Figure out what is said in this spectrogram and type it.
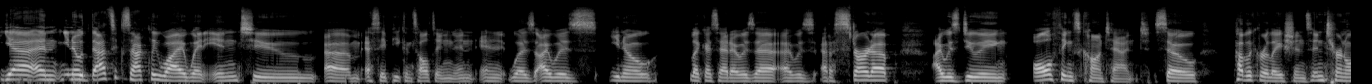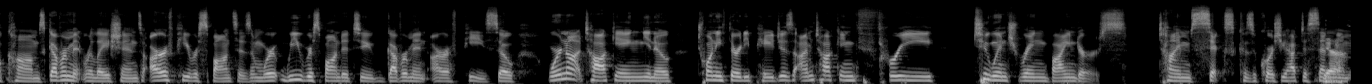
Yeah, and you know that's exactly why I went into um, SAP consulting, and and it was I was you know like I said I was a, I was at a startup. I was doing all things content, so public relations, internal comms, government relations, RFP responses, and we we responded to government RFPs. So we're not talking you know 20, 30 pages. I'm talking three two inch ring binders times six because of course you have to send yeah. them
